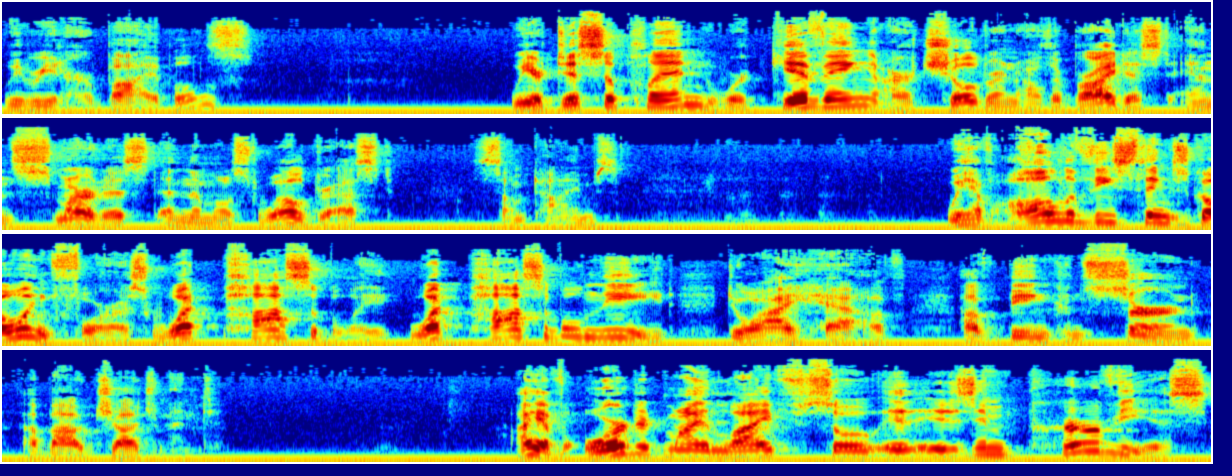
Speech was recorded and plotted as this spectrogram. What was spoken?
we read our Bibles, we are disciplined, we're giving, our children are the brightest and smartest and the most well dressed, sometimes. We have all of these things going for us. What possibly, what possible need do I have of being concerned about judgment? I have ordered my life so it is impervious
